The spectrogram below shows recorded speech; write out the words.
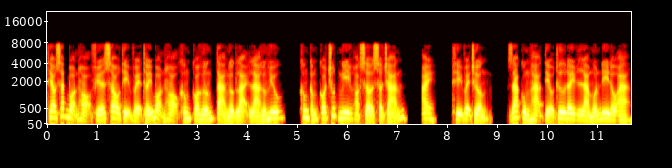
Theo sát bọn họ phía sau thị vệ thấy bọn họ không có hướng tả ngược lại là hướng hưu, không cấm có chút nghi hoặc sờ sờ chán. Ai, thị vệ trưởng, ra cùng hạ tiểu thư đây là muốn đi đâu a? À?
